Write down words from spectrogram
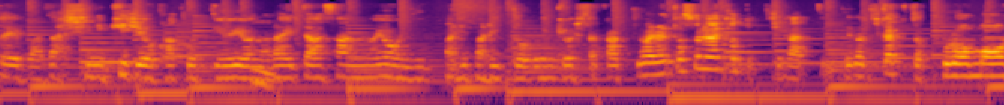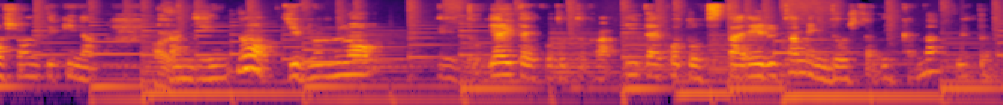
例えば雑誌に記事を書くっていうようなライターさんのようにバリバリと勉強したかって言われるとそれはちょっと違っていてどっちかっていうとプロモーション的なはい感じの自分の、えー、とやりたいこととか言いたいことを伝えるためにどうしたらいいかなっていったと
